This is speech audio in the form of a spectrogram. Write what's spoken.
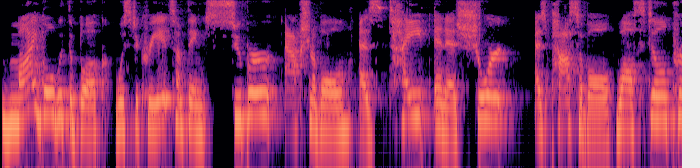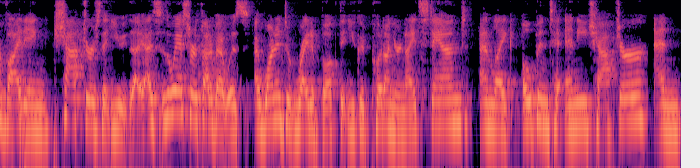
my goal with the book was to create something super actionable, as tight and as short as possible while still providing chapters that you as, the way I sort of thought about it was I wanted to write a book that you could put on your nightstand and like open to any chapter and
